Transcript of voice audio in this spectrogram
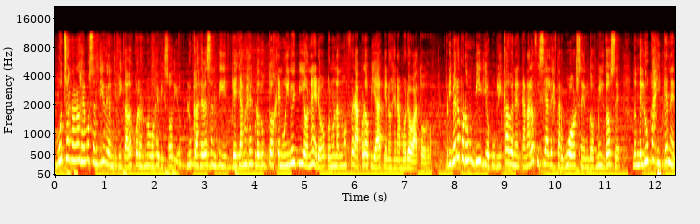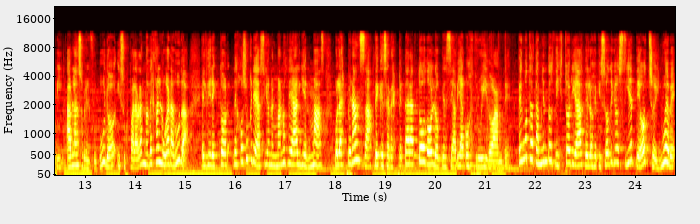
Muchos no nos hemos sentido identificados con los nuevos episodios. Lucas debe sentir que ya no es el producto genuino y pionero con una atmósfera propia que nos enamoró a todos. Primero por un vídeo publicado en el canal oficial de Star Wars en 2012, donde Lucas y Kennedy hablan sobre el futuro y sus palabras no dejan lugar a duda. El director dejó su creación en manos de alguien más con la esperanza de que se respetara todo lo que se había construido antes. Tengo tratamientos de historias de los episodios 7, 8 y 9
